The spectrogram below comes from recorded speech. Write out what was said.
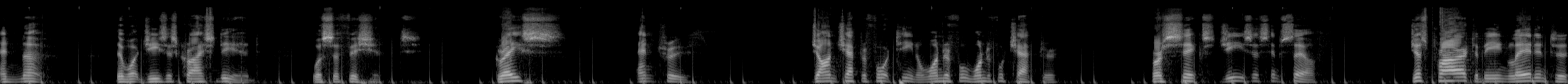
and know that what Jesus Christ did was sufficient. Grace and truth. John chapter 14, a wonderful, wonderful chapter. Verse 6 Jesus himself, just prior to being led into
